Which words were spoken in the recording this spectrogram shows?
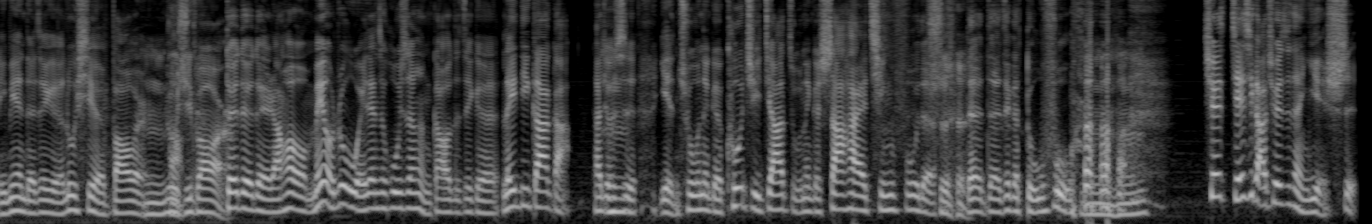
里面的这个露西尔·鲍尔，嗯，露西鲍尔，对对对，然后没有入围，但是呼声很高的这个 Lady Gaga，她就是演出那个 Gucci 家族那个杀害亲夫的的的这个毒妇。嗯哼 切杰西卡·切斯坦也是，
